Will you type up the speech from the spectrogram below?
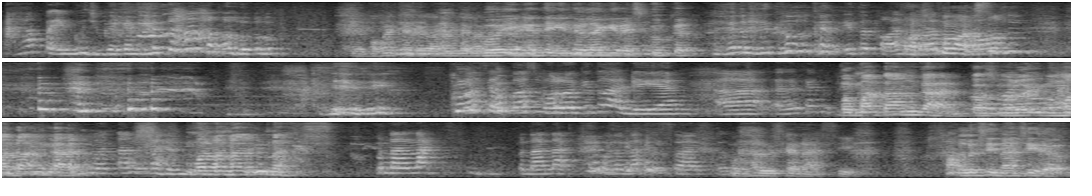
apa ya gue juga kagak tahu ya pokoknya dari orang Gue ingetnya itu lagi rice cooker. gue kan itu kelas kelas jadi konsep kosmologi itu ada yang eh, ada kan Mematangkan, kosmologi mematangkan. mematangkan Menanak-nak. penanak penanak penanak sesuatu menghaluskan nasi Halusinasi dong.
